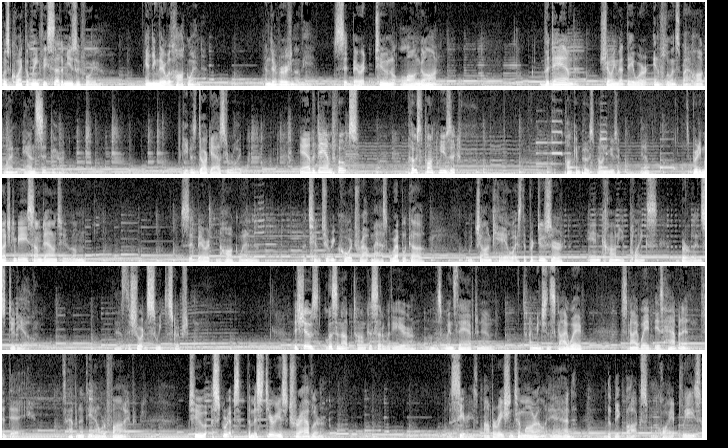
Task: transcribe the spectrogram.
That was quite the lengthy set of music for you. Ending there with Hawkwind and their version of the Syd Barrett tune Long Gone. The Damned, showing that they were influenced by Hawkwind and Syd Barrett, gave us Dark Asteroid. Yeah, The Damned, folks. Post punk music. Punk and post punk music, you know. It's pretty much can be summed down to um, Syd Barrett and Hawkwind attempt to record Trout Mask Replica with John Cale as the producer in Conny Plank's Berlin studio. That's the short and sweet description. This show's Listen Up. Tom Cassetta with you here on this Wednesday afternoon. I mentioned Skywave. Skywave is happening today. It's happening at the hour of five. To Scripps, The Mysterious Traveler, the series Operation Tomorrow, and The Big Box from Quiet Please.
